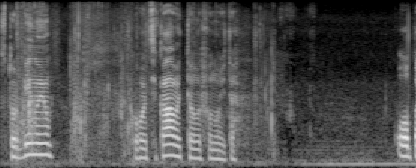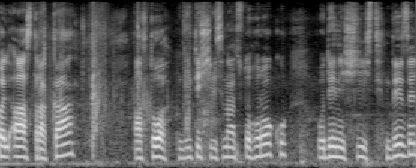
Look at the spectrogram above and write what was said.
з турбіною. Кого цікавить, телефонуйте. Opel Astra K. Авто 2018 року, 1,6 дизель,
